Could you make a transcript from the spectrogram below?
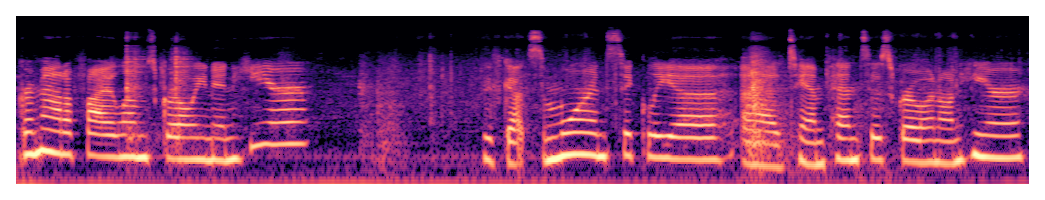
grammatophyllums growing in here. We've got some more encyclia, uh, tampensis growing on here,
